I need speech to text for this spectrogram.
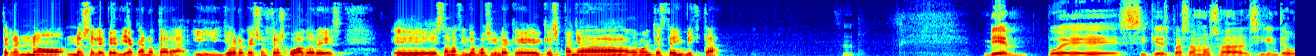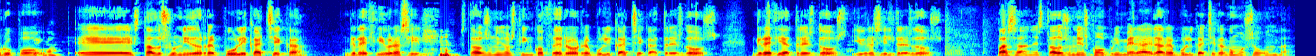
pero no, no se le pedía que anotara. Y yo creo que esos tres jugadores eh, están haciendo posible que, España de momento esté invicta. Bien, Pues si quieres pasamos al siguiente grupo. Eh, Estados Unidos, República Checa, Grecia y Brasil. Estados Unidos 5-0, República Checa 3-2, Grecia 3-2 y Brasil 3-2. Pasan Estados Unidos como primera y la República Checa como segunda.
